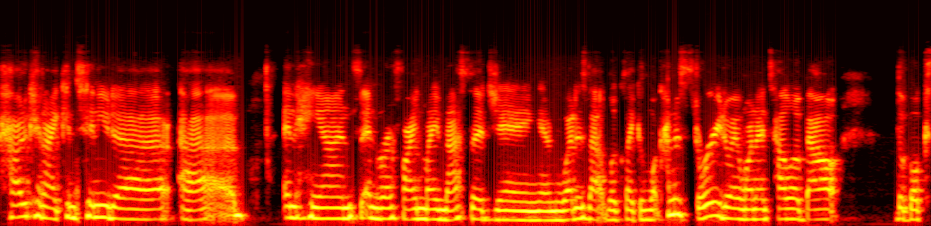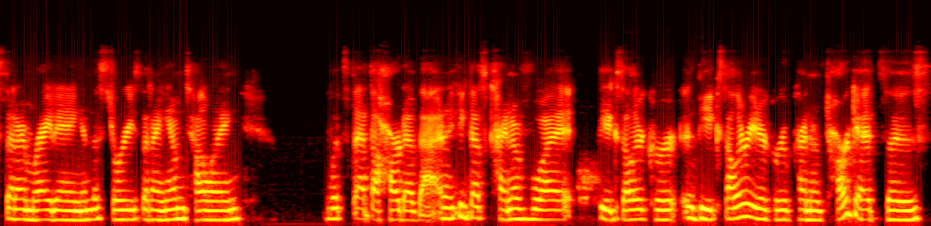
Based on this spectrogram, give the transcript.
how can I continue to uh, enhance and refine my messaging, and what does that look like, and what kind of story do I want to tell about the books that I'm writing and the stories that I am telling? What's at the heart of that? And I think that's kind of what the accelerator the accelerator group kind of targets is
